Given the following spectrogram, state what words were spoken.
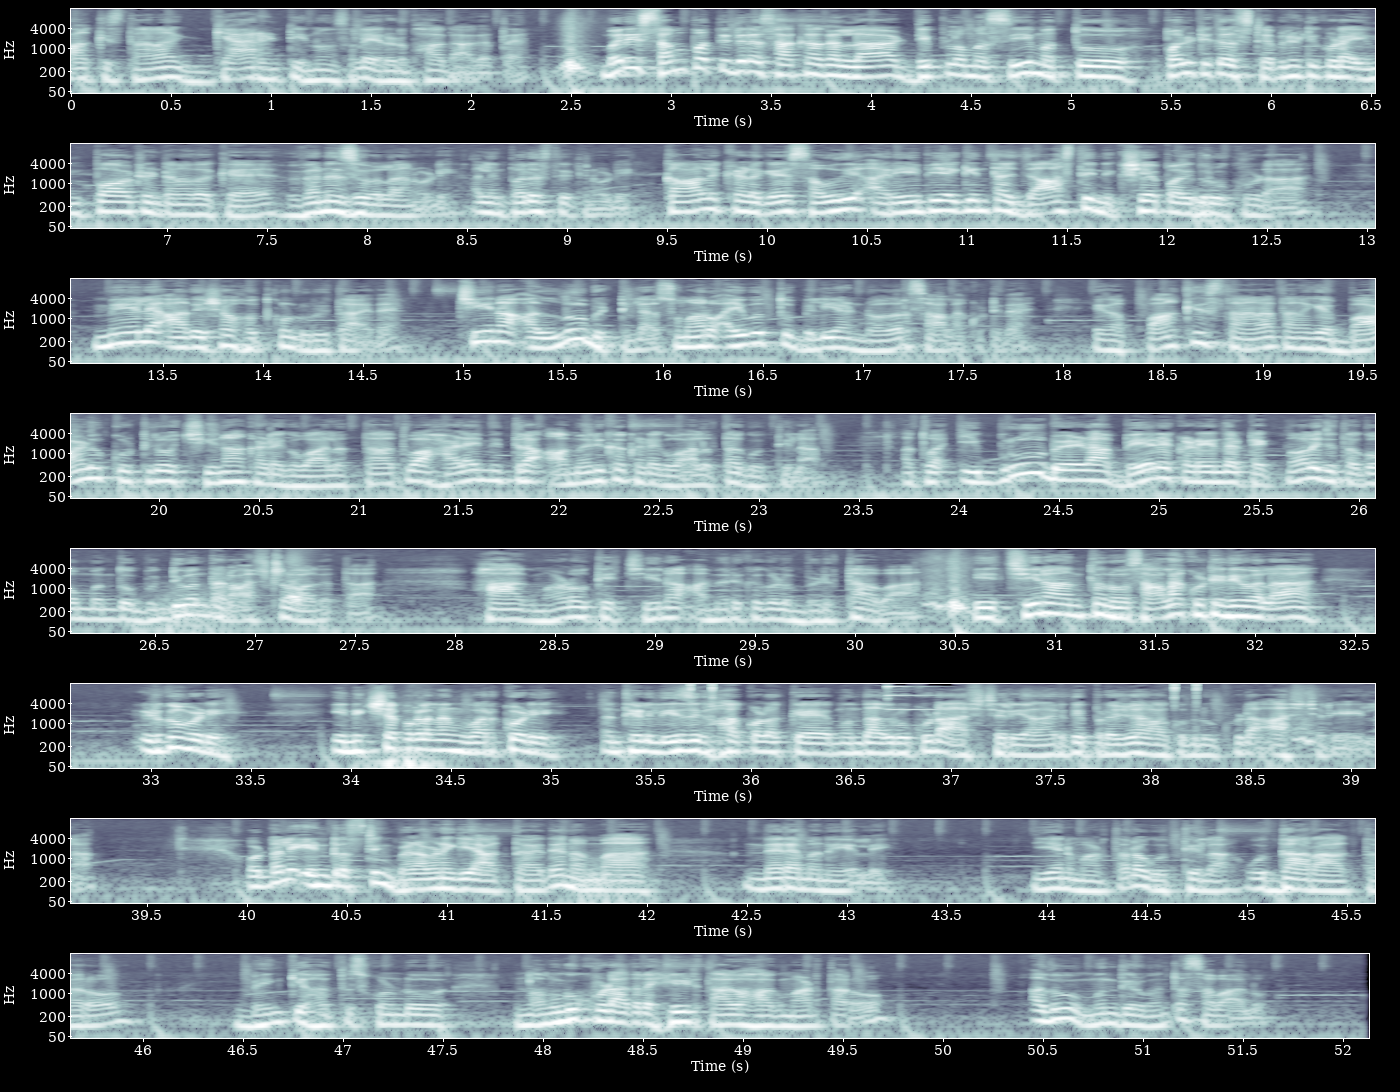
ಪಾಕಿಸ್ತಾನ ಗ್ಯಾರಂಟಿ ಇನ್ನೊಂದ್ಸಲ ಎರಡು ಭಾಗ ಆಗುತ್ತೆ. ಬರೀ ಸಂಪತ್ತಿದ್ರೆ ಸಾಕಾಗಲ್ಲ ಡಿಪ್ಲೊಮಸಿ ಮತ್ತು ಪೊಲಿಟಿಕಲ್ ಸ್ಟೆಬಿಲಿಟಿ ಕೂಡ ಇಂಪಾರ್ಟೆಂಟ್ ಅನ್ನೋದಕ್ಕೆ ವೆನೆಜುವೆಲಾ ನೋಡಿ, ಅಲ್ಲಿನ ಪರಿಸ್ಥಿತಿ ನೋಡಿ. ಕಾಲ ಕೆಳಗೆ ಸೌದಿ ಅರೇಬಿಯಾಗಿಂತ ಜಾಸ್ತಿ ನಿಕ್ಷೇಪ ಇದ್ರೂ ಕೂಡ ಮೇಲೆ ಆದೇಶ ದೇಶ ಹೊತ್ಕೊಂಡು ಉರಿತಾ ಇದೆ. ಚೀನಾ ಅಲ್ಲೂ ಬಿಟ್ಟಿಲ್ಲ. ಸುಮಾರು ಐವತ್ತು ಬಿಲಿಯನ್ ಡಾಲರ್ ಸಾಲ ಕೊಟ್ಟಿದೆ. ಈಗ ಪಾಕಿಸ್ತಾನ ತನಗೆ ಬಾಳು ಕೊಟ್ಟಿರೋ ಚೀನಾ ಕಡೆಗೆ ವಾಲುತ್ತಾ ಅಥವಾ ಹಳೆ ಮಿತ್ರ ಅಮೆರಿಕ ಕಡೆಗೆ ವಾಲುತ್ತಾ ಗೊತ್ತಿಲ್ಲ. ಅಥವಾ ಇಬ್ಬರೂ ಬೇಡ ಬೇರೆ ಕಡೆಯಿಂದ ಟೆಕ್ನಾಲಜಿ ತಗೊಂಬಂದು ಬುದ್ಧಿವಂತ ರಾಷ್ಟ್ರವಾಗುತ್ತಾ? ಹಾಗೆ ಮಾಡೋಕೆ ಚೀನಾ ಅಮೆರಿಕಗಳು ಬಿಡ್ತಾವ? ಈ ಚೀನಾ ಅಂತೂ ಸಾಲ ಕೊಟ್ಟಿದ್ದೀವಲ್ಲ ಇಟ್ಕೊಂಬಿಡಿ ಈ ನಿಕ್ಷೇಪಗಳನ್ನ ನಂಗೆ ಅಂತ ಹೇಳಿ ಲೀಸಿಗೆ ಹಾಕೊಳ್ಳೋಕ್ಕೆ ಮುಂದಾದರೂ ಕೂಡ ಆಶ್ಚರ್ಯ. ಆ ರೀತಿ ಪ್ರೆಷರ್ ಹಾಕಿದ್ರು ಕೂಡ ಆಶ್ಚರ್ಯ ಇಲ್ಲ. ಒಟ್ಟಲ್ಲಿ ಇಂಟ್ರೆಸ್ಟಿಂಗ್ ಬೆಳವಣಿಗೆ ಆಗ್ತಾ ಇದೆ ನಮ್ಮ ನೆರೆಮನೆಯಲ್ಲಿ. ಏನು ಮಾಡ್ತಾರೋ ಗೊತ್ತಿಲ್ಲ. ಉದ್ಧಾರ ಆಗ್ತಾರೋ? ಬೆಂಕಿ ಹತ್ತಿಸ್ಕೊಂಡು ನಮಗೂ ಕೂಡ ಅದರ ಹೀಟ್ ತಾಗೋ ಹಾಗೆ ಮಾಡ್ತಾರೋ? ಅದು ಮುಂದಿರುವಂಥ ಸವಾಲು.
